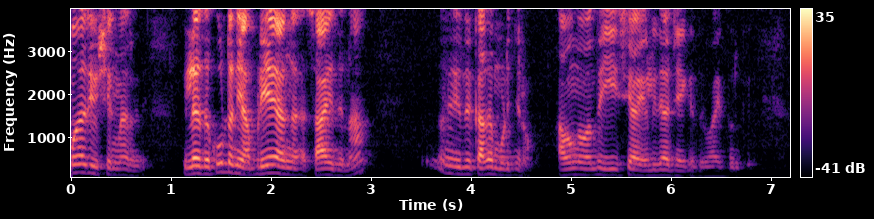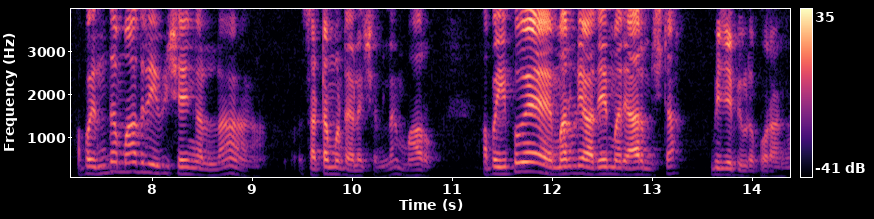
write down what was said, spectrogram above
மாதிரி விஷயங்கள்லாம் இருக்குது. இல்லை இந்த கூட்டணி அப்படியே அங்கே சாயுதுன்னா இது கதை முடிஞ்சிடும் அவங்க வந்து ஈஸியாக எளிதாக ஜெயிக்கிறதுக்கு வாய்ப்பு இருக்குது அப்போ இந்த மாதிரி விஷயங்கள்லாம் சட்டமன்ற எலெக்ஷனில் மாறும். அப்போ இப்போவே மறுபடியும் அதே மாதிரி ஆரம்பிச்சிட்டா பிஜேபி கூட போகிறாங்க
